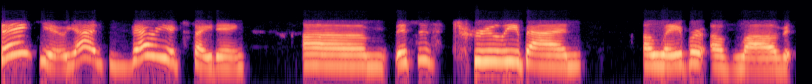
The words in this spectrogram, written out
Thank you. Yeah, it's very exciting. Um, this has truly been a labor of love. It's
